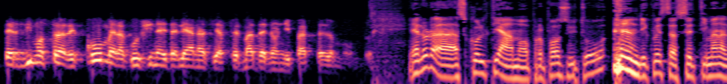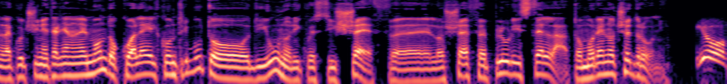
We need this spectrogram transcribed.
per dimostrare come la cucina italiana si è affermata in ogni parte del mondo. E allora ascoltiamo a proposito di questa settimana della cucina italiana nel mondo qual è il contributo di uno di questi chef, eh, lo chef pluristellato Moreno Cedroni. Io ho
